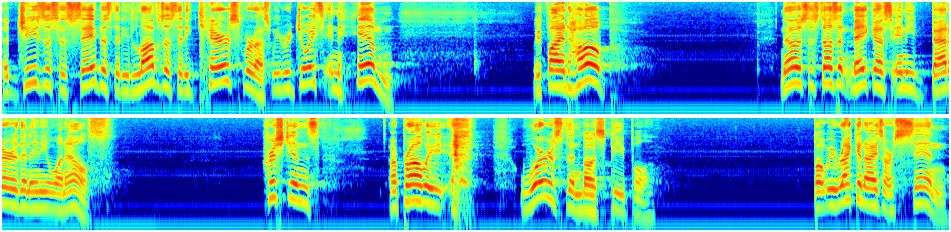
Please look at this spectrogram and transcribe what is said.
that Jesus has saved us, that He loves us, that He cares for us. We rejoice in Him. We find hope. Notice this doesn't make us any better than anyone else. Christians are probably worse than most people. But we recognize our sin.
